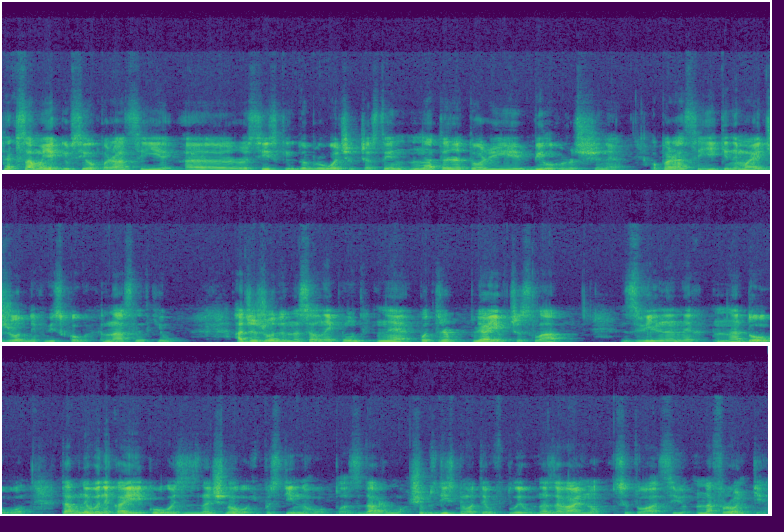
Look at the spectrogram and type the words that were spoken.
Так само, як і всі операції е, російських добровольчих частин на території Білгородщини. Операції, які не мають жодних військових наслідків, адже жоден населений пункт не потрапляє в числа звільнених надовго. Там не виникає якогось значного і постійного плацдарму, щоб здійснювати вплив на загальну ситуацію на фронті.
